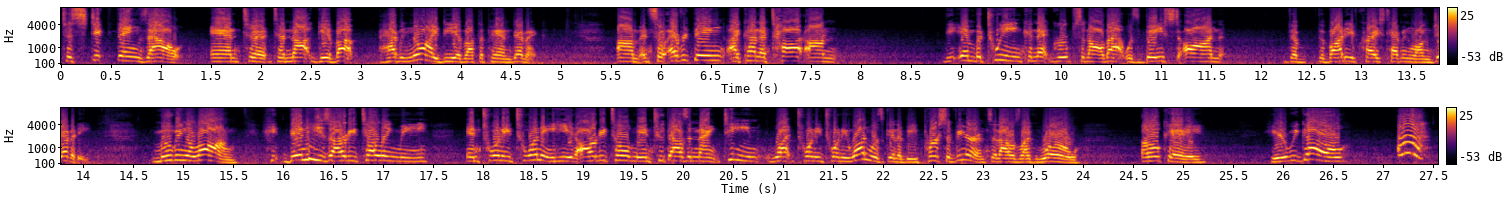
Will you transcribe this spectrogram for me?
to stick things out and to, to not give up, having no idea about the pandemic. Um, and so everything I kind of taught on the in between connect groups and all that was based on the, the body of Christ having longevity. Moving along, he, then he's already telling me in 2020, he had already told me in 2019 what 2021 was going to be perseverance. And I was like, whoa, okay, here we go. Ah!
